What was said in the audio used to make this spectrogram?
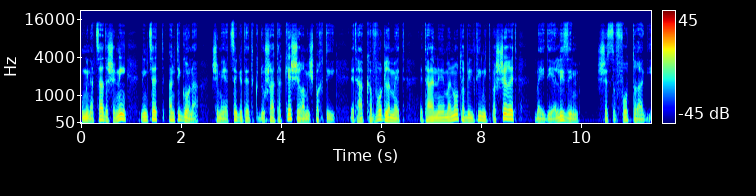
ומן הצד השני נמצאת אנטיגונה, שמייצגת את קדושת הקשר המשפחתי, את הכבוד למת, את הנאמנות הבלתי מתפשרת והאידיאליזם שסופו טרגי.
